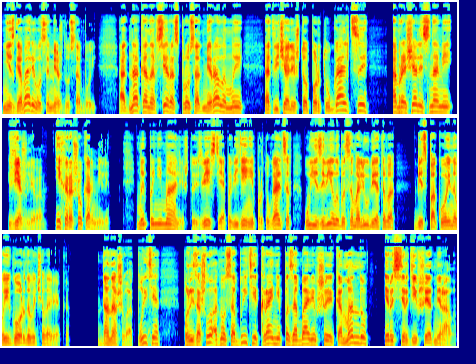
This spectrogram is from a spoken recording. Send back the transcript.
не сговаривался между собой, однако на все расспросы адмирала мы отвечали, что португальцы обращались с нами вежливо и хорошо кормили. Мы понимали, что известие о поведении португальцев уязвило бы самолюбие этого беспокойного и гордого человека. До нашего отплытия произошло одно событие, крайне позабавившее команду и рассердившее адмирала.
